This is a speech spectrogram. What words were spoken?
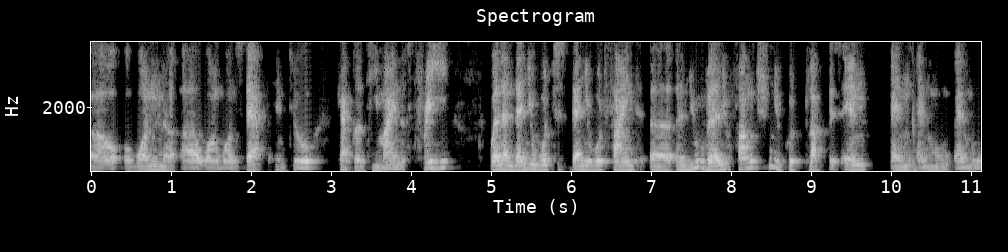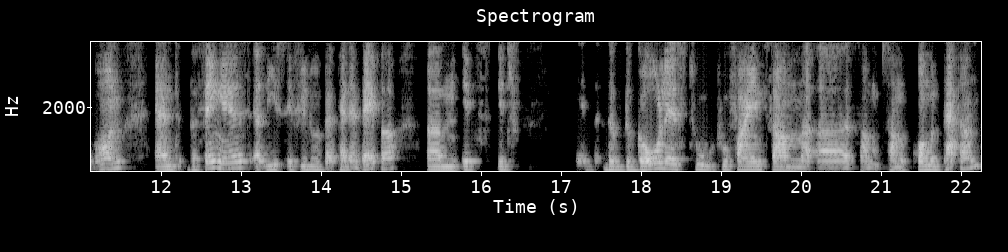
uh, one uh, one one step into capital T minus three, well, and then you would then you would find uh, a new value function. You could plug this in and and move and move on. And the thing is, at least if you do it by pen and paper, um, it's it's the, the goal is to to find some uh, some some common pattern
